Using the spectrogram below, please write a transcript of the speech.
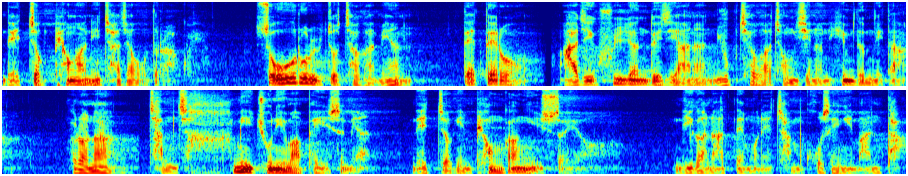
내적 평안이 찾아오더라고요. 소울을 쫓아가면 때때로 아직 훈련되지 않은 육체와 정신은 힘듭니다. 그러나 잠잠히 주님 앞에 있으면 내적인 평강이 있어요. 네가 나 때문에 참 고생이 많다.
